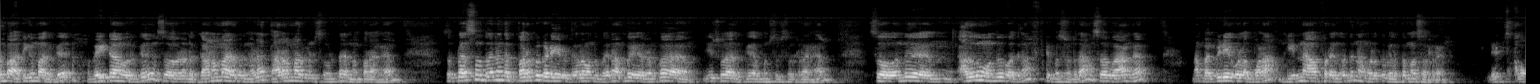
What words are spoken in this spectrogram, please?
ரொம்ப அதிகமாக இருக்குது வெயிட்டாகவும் இருக்குது ஸோ கனமாக இருக்கிறதுனால தரமாக இருக்குன்னு சொல்லிட்டு நம்புகிறாங்க ஸோ ப்ளஸ் வந்து பார்த்தீங்கன்னா இந்த பருப்பு கிடைக்கிறதுக்குலாம் வந்து பார்த்தீங்கன்னா ரொம்ப ரொம்ப யூஸ்ஃபுல்லாக இருக்குது அப்படின்னு சொல்லி சொல்கிறாங்க ஸோ வந்து அதுவும் வந்து பார்த்தீங்கன்னா ஃபிஃப்டி பர்சன்ட் தான். ஸோ வாங்க நம்ம வீடியோக்குள்ளே போகலாம் என்ன ஆஃபருங்கிறது நான் உங்களுக்கு விளக்கமாக சொல்கிறேன் லெட்ஸ் கோ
